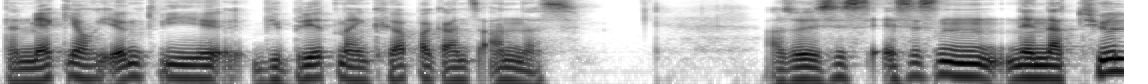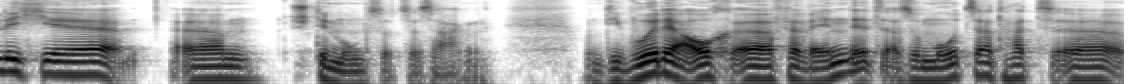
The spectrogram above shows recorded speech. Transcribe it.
dann merke ich auch irgendwie, vibriert mein Körper ganz anders. Also es ist, es ist ein, eine natürliche ähm, Stimmung sozusagen. Und die wurde auch äh, verwendet. Also Mozart hat äh,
